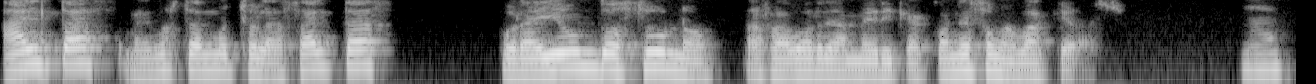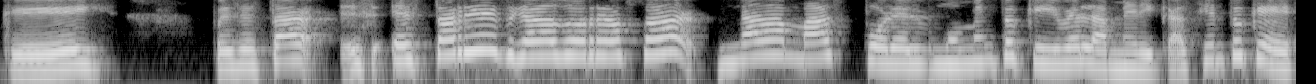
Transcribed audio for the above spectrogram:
altas, me gustan mucho las altas. Por ahí un 2-1 a favor de América. Con eso me va a quedar. ok. Pues está, es- está arriesgado, Rafa, nada más por el momento que vive el América. Siento que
